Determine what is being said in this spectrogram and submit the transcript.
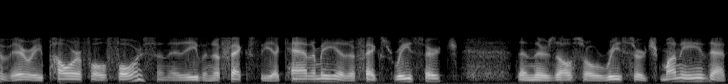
a very powerful force, and it even affects the academy. It affects research. Then there's also research money that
